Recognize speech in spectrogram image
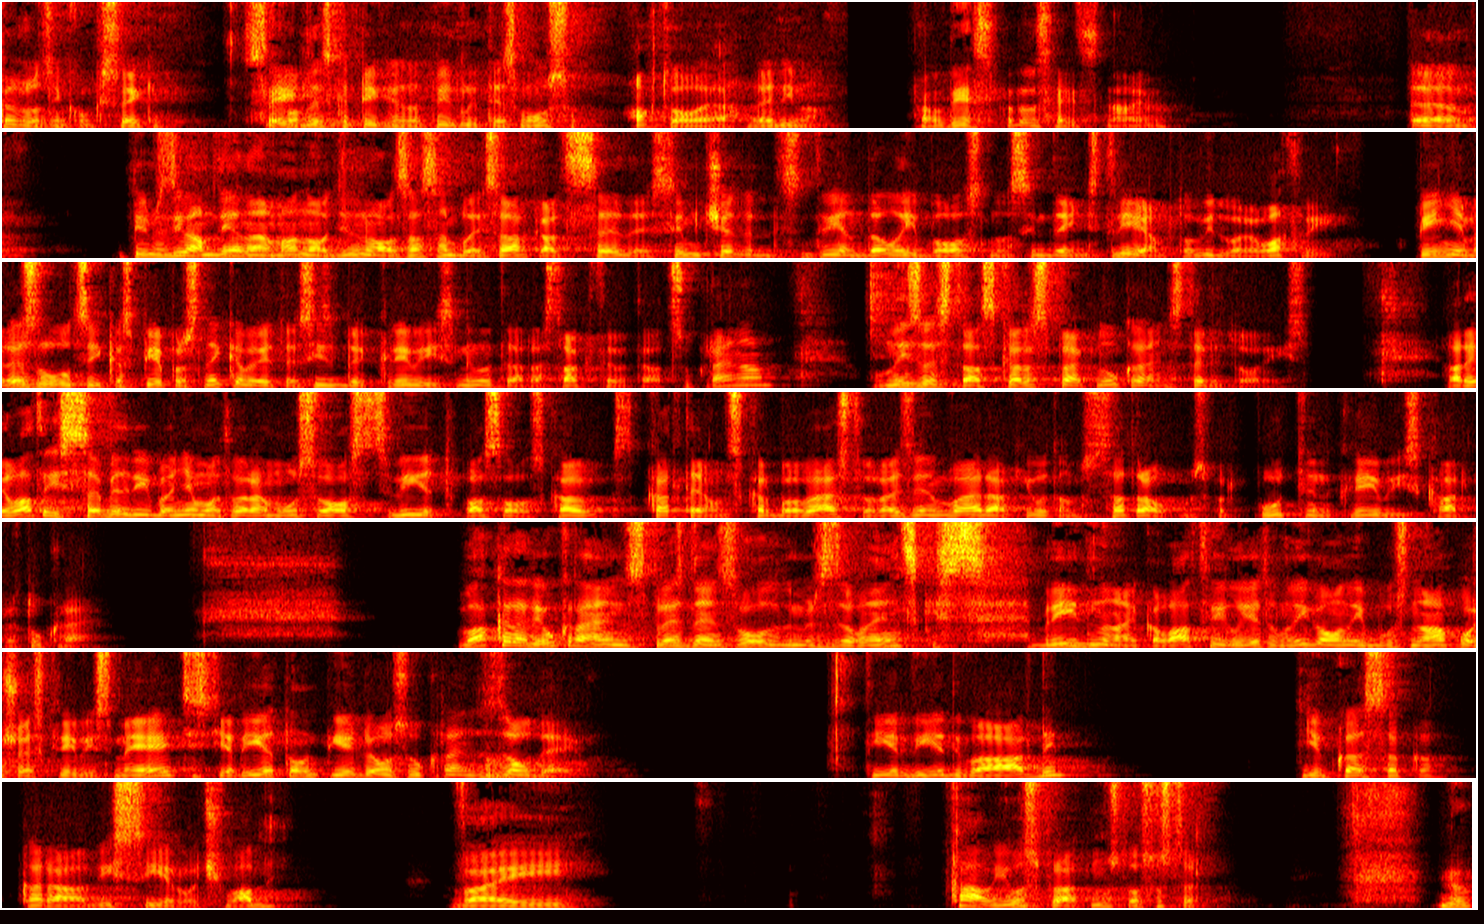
Kažodziņkungs, sveiki! Sveiki. Paldies, ka piekritāt piedalīties mūsu aktuālajā redzījumā. Paldies par uzaicinājumu. Um, Pirms divām dienām ANO ģenerālās asamblejas ārkārtas sēdē 141 dalību valsts no 193, to vidū arī Latvija, pieņēma rezolūciju, kas pieprasa nekavējoties izbeigt Krievijas militārās aktivitātes Ukrajinā un izvest tās karaspēku no Ukrainas teritorijas. Arī Latvijas sabiedrībā, ņemot vērā mūsu valsts vietu pasaules kartē un skarbo vēsturē, aizvien vairāk jūtams satraukums par Putina Krievijas kāru pret Ukrajinu. Vakar arī Ukraiņas prezidents Volodimirs Zelenskis brīdināja, ka Latvija, Lietuva un Igaunija būs nākošais Krievijas mērķis, ja rietumi pieļaus Ukraiņas zaudējumu. Tie ir viedi vārdi, jeb kā saka, karā visi ieroči labi. Vai kā jūs, prāt, mums tos uztver? Nu,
